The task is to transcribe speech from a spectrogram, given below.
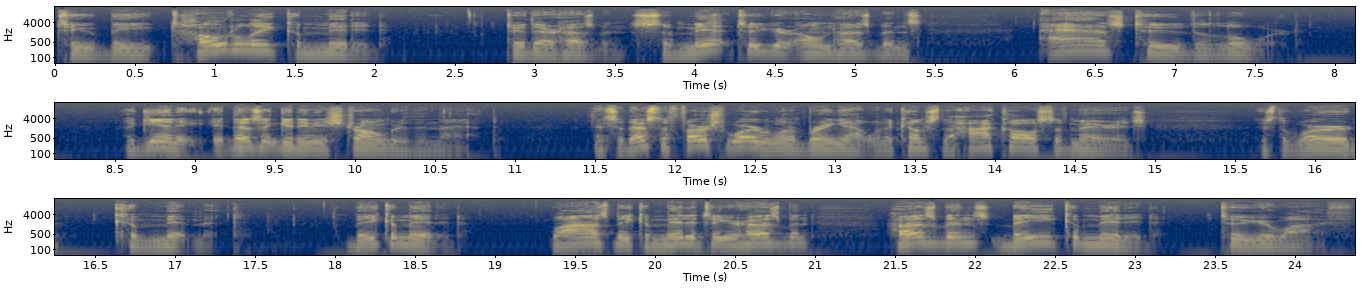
to be totally committed to their husbands. Submit to your own husbands as to the Lord. Again, it, it doesn't get any stronger than that. And so that's the first word we want to bring out when it comes to the high cost of marriage is the word commitment. Be committed. Wives, be committed to your husband. Husbands, be committed to your wife.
